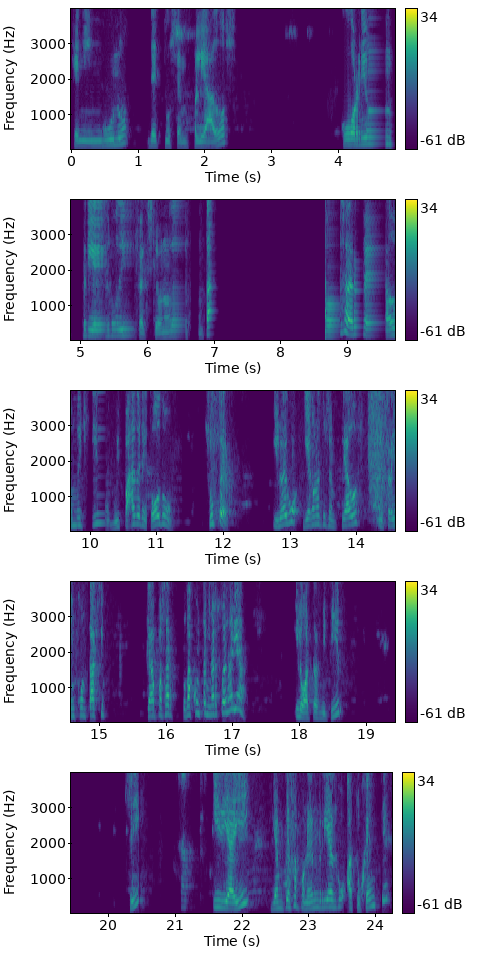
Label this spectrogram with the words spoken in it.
que ninguno de tus empleados corre un riesgo de infección o de contagio. Puedes haber muy chido, muy padre, todo, súper. Y luego llegan a tus empleados y traen un contagio. ¿Qué va a pasar? Pues va a contaminar todo el área y lo va a transmitir. ¿Sí? Y de ahí ya empieza a poner en riesgo a tu gente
